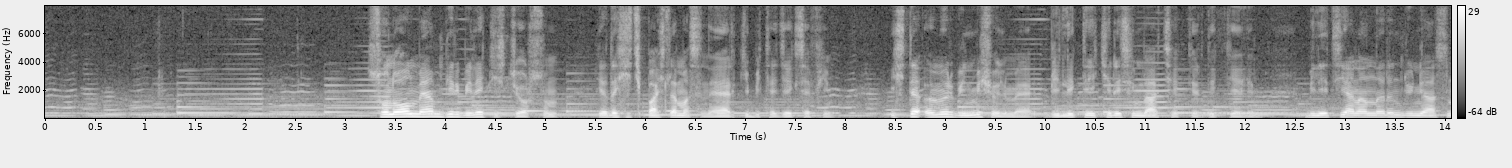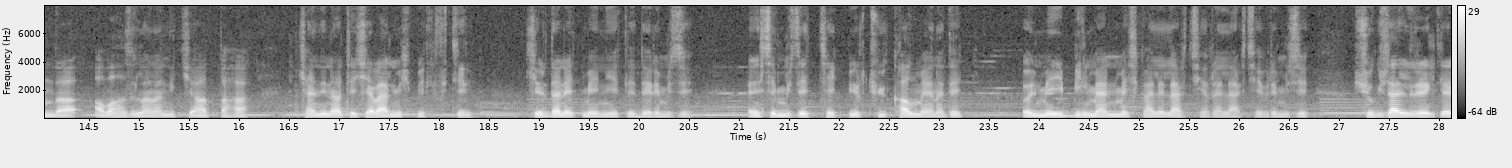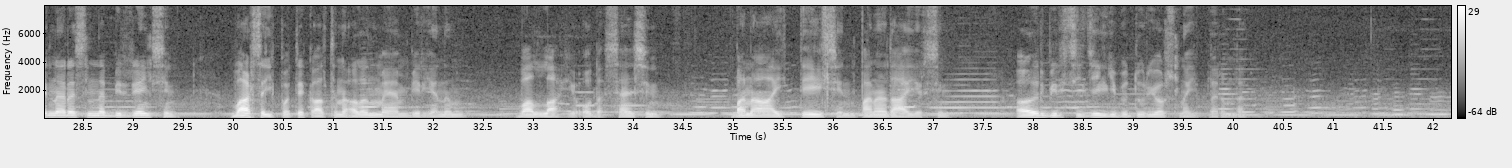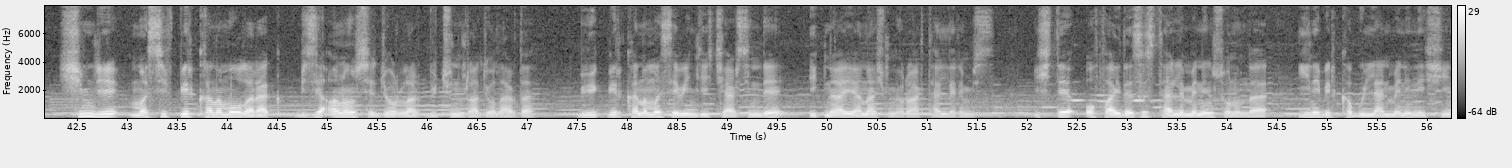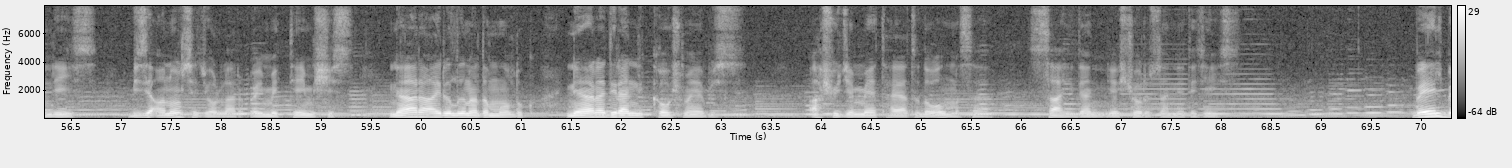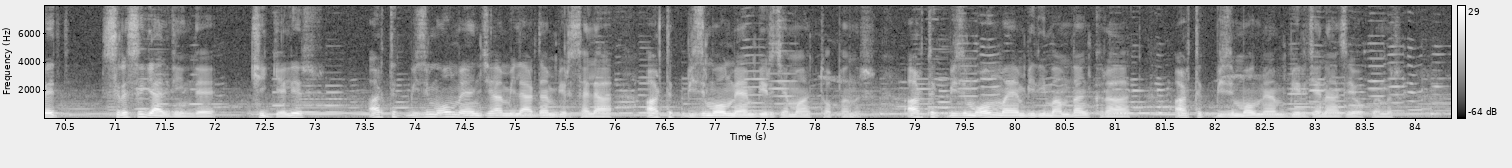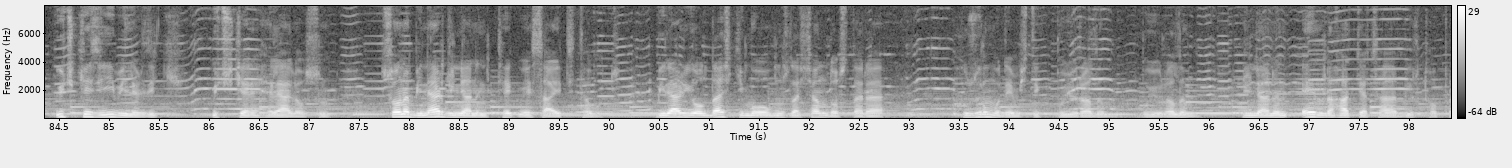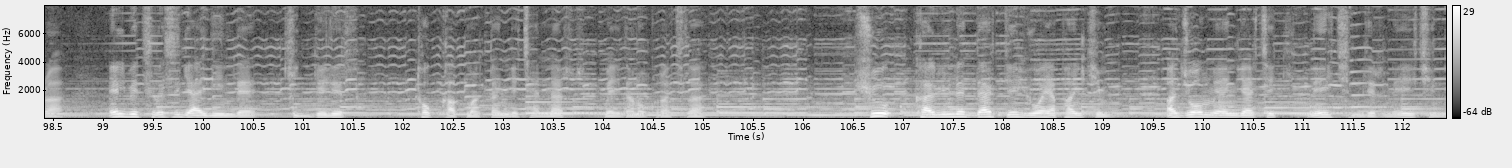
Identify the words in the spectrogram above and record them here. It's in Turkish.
Sonu olmayan bir binek istiyorsun ya da hiç başlamasın eğer ki bitecekse film. İşte ömür binmiş ölüme, birlikte iki resim daha çektirdik diyelim. Bileti yananların dünyasında ava hazırlanan iki at daha. Kendini ateşe vermiş bir fitil, kirden etmeye niyetli derimizi. Ensemize tek bir tüy kalmayana dek, ölmeyi bilmeyen meşgaleler çevreler çevremizi. Şu güzel renklerin arasında bir renksin, varsa ipotek altına alınmayan bir yanım, vallahi o da sensin. Bana ait değilsin, bana dairsin. Ağır bir silcil gibi duruyorsun ayıplarımdan. Şimdi masif bir kanama olarak bizi anons ediyorlar bütün radyolarda. Büyük bir kanama sevinci içerisinde iknaya yanaşmıyor arterlerimiz. İşte o faydasız terlemenin sonunda yine bir kabullenmenin eşiğindeyiz. Bizi anons ediyorlar, ölmekteymişiz. Ne ara ayrılığın adamı olduk, ne ara direndik kavuşmaya biz. Ah şu cemiyet hayatı da olmasa sahiden yaşıyoruz zannedeceğiz. Ve elbet sırası geldiğinde ki gelir artık bizim olmayan camilerden bir sala, artık bizim olmayan bir cemaat toplanır. Artık bizim olmayan bir imamdan kıraat, artık bizim olmayan bir cenaze yoklanır. Üç kez iyi bilirdik, üç kere helal olsun. Sonra biner dünyanın tek vesayeti tavut. Birer yoldaş gibi omuzlaşan dostlara huzur mu demiştik buyuralım, buyuralım. Dünyanın en rahat yatağı bir toprağa. Elbet sırası geldiğinde ki gelir tok kalkmaktan geçenler meydan okur açlığa. Şu kalbimde dert diye yuva yapan kim? Acı olmayan gerçek ne içindir ne için?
